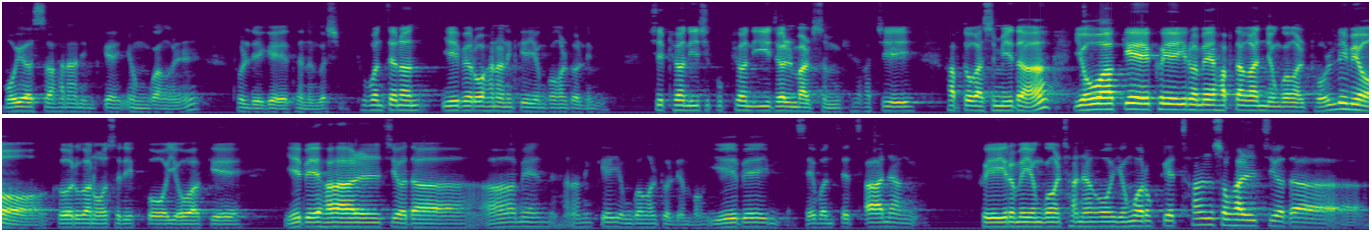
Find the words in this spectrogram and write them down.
모여서 하나님께 영광을 돌리게 되는 것입니다. 두 번째는 예배로 하나님께 영광을 돌립니다. 시편 29편 2절 말씀 같이 합독하십니다. 여호와께 그의 이름에 합당한 영광을 돌리며 거룩한 옷을 입고 여호와께 예배할지어다. 아멘. 하나님께 영광을 돌리는 방 예배입니다. 세 번째 찬양. 그의 이름의 영광을 찬양하고 영화롭게 찬송할지어다.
